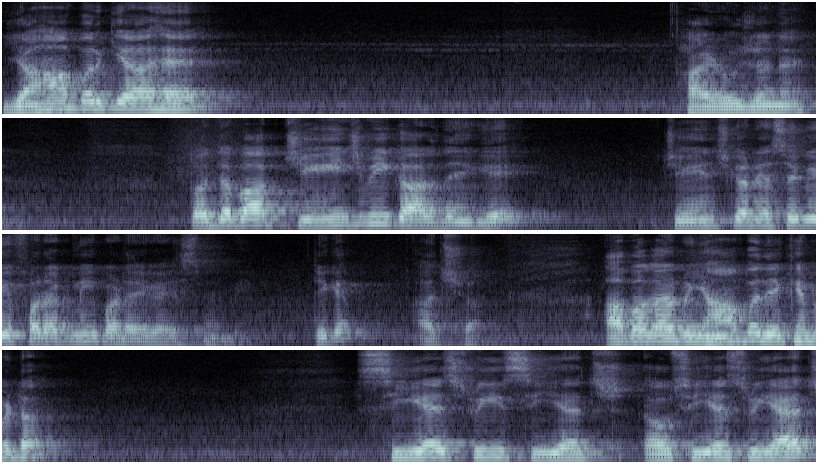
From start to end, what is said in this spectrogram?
यहाँ पर क्या है? हाइड्रोजन है। तो जब आप चेंज भी कर देंगे चेंज करने से कोई फ़र्क नहीं पड़ेगा इसमें भी, ठीक है? अच्छा। अब अगर यहाँ पर देखें बेटा C H three C H C H three H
